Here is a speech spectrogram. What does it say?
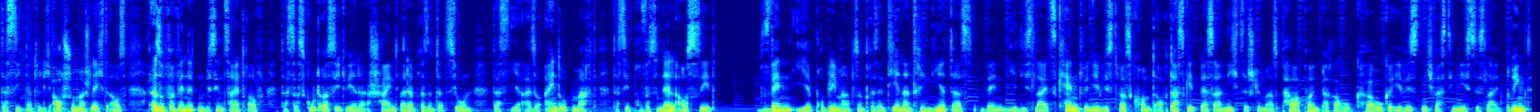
Das sieht natürlich auch schon mal schlecht aus. Also verwendet ein bisschen Zeit drauf, dass das gut aussieht, wie er da erscheint bei der Präsentation, dass ihr also Eindruck macht, dass ihr professionell aussieht wenn ihr Probleme habt zum Präsentieren, dann trainiert das. Wenn ihr die Slides kennt, wenn ihr wisst, was kommt, auch das geht besser. Nichts ist schlimmer als PowerPoint Karaoke. Ihr wisst nicht, was die nächste Slide bringt.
